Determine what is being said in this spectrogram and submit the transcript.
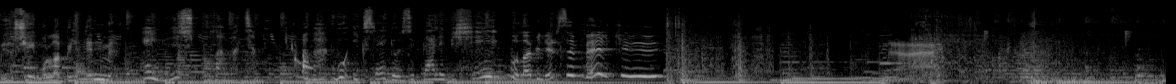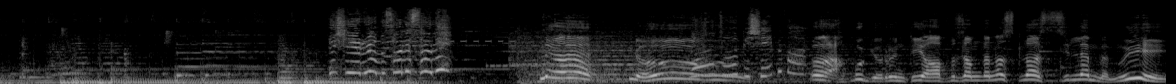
Bir şey bulabildin mi? Henüz bulamadım. Ama bu X-ray gözlüklerle bir şey bulabilirsin belki. İşe yarıyor mu? Söyle söyle. Ne? Ne oldu? Bir şey mi var? Ah bu görüntüyü hafızamdan asla silemem. Uy.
